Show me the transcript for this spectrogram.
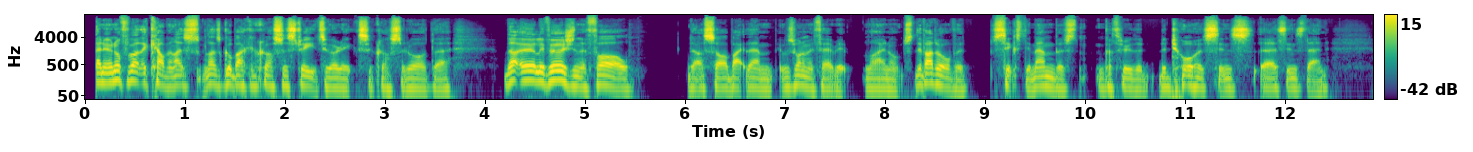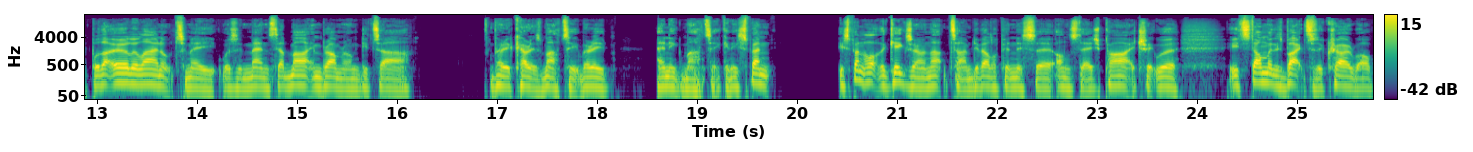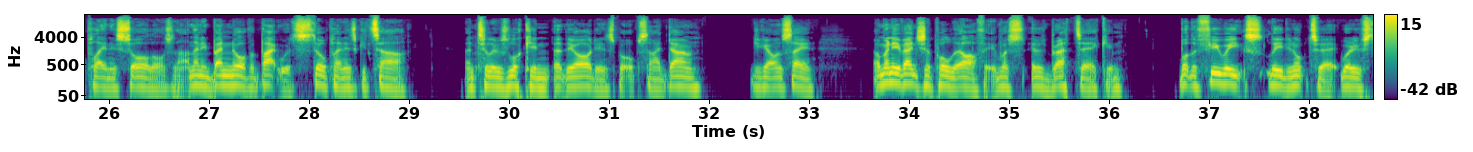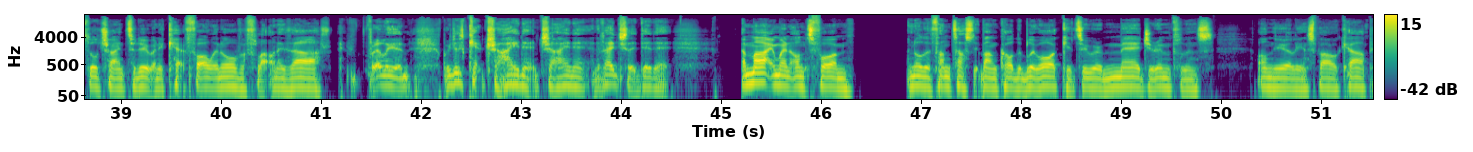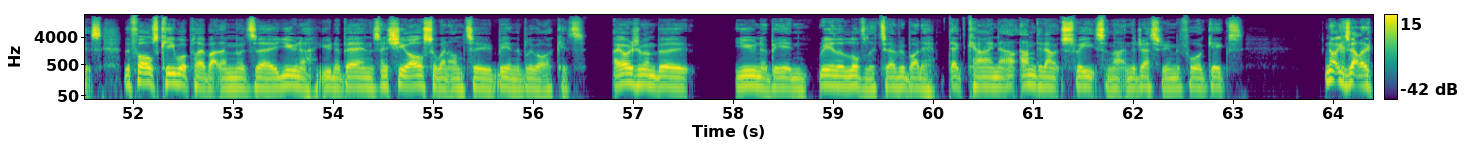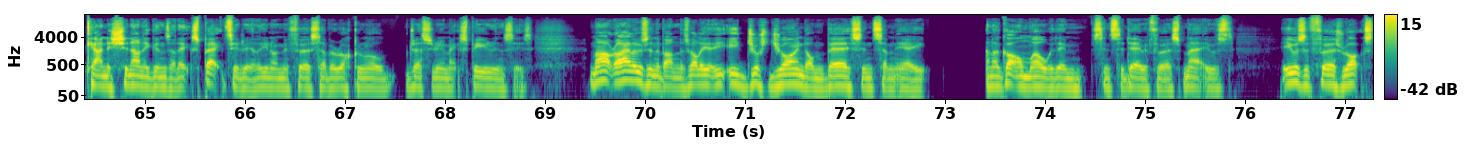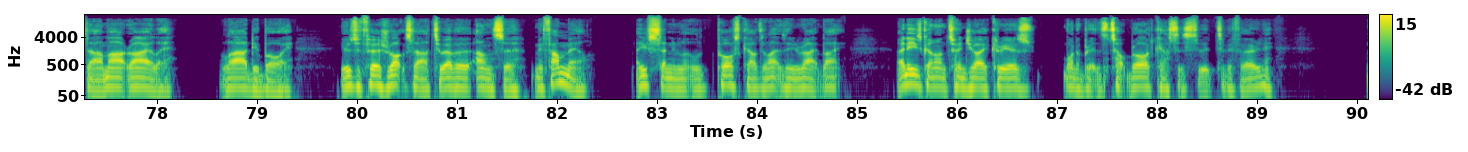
Anyway, enough about the cavern. Let's let's go back across the street to Eric's across the road there. That early version of the Fall that I saw back then, it was one of my favourite lineups. They've had over sixty members go through the, the doors since uh, since then. But that early lineup to me was immense. They had Martin Bramah on guitar, very charismatic, very enigmatic, and he spent he spent a lot of the gigs around that time developing this uh, onstage party trick where he'd stand with his back to the crowd while playing his solos and that, and then he'd bend over backwards, still playing his guitar, until he was looking at the audience but upside down. Do you get what I'm saying? And when he eventually pulled it off, it was it was breathtaking. But the few weeks leading up to it, where he was still trying to do it, and he kept falling over flat on his ass, brilliant. He just kept trying it and trying it, and eventually did it. And Martin went on to form another fantastic band called the Blue Orchids, who were a major influence on the early Inspiral Carpets. The Fall's keyboard player back then was uh, Una, Una Baines, and she also went on to be in the Blue Orchids. I always remember Una being really lovely to everybody, dead kind, handing out sweets and that in the dressing room before gigs. Not exactly the kind of shenanigans I'd expected, really, you know, my first ever rock and roll dressing room experiences. Marc Riley was in the band as well. He, he just joined on bass in 78, and I got on well with him since the day we first met. He was, he was the first rock star, Marc Riley, lardy boy he was the first rock star to ever answer my fan mail. I used to send him little postcards and letters he'd write back. And he's gone on to enjoy a career as one of Britain's top broadcasters, to, to be fair, isn't he?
